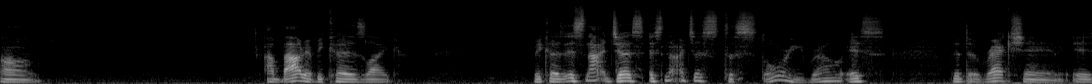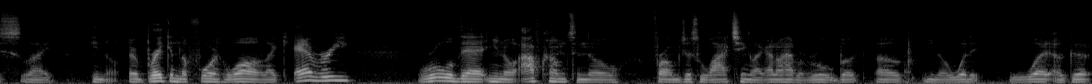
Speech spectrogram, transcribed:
um about it because like because it's not just it's not just the story, bro. It's the direction. It's like you know they're breaking the fourth wall. Like every rule that you know I've come to know from just watching. Like I don't have a rule book of you know what it what a good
